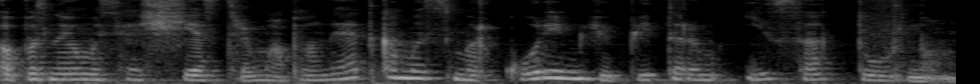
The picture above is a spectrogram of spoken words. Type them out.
е, познайомимося ще з трьома планетками з Меркурієм, Юпітером і Сатурном.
